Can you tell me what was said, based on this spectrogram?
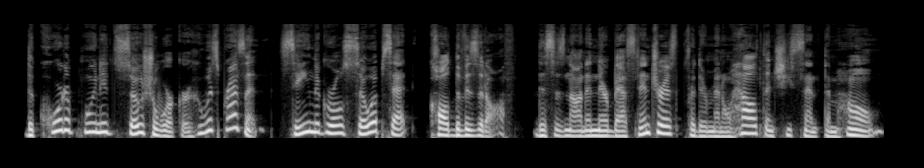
The court appointed social worker who was present, seeing the girls so upset, called the visit off. This is not in their best interest for their mental health, and she sent them home.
